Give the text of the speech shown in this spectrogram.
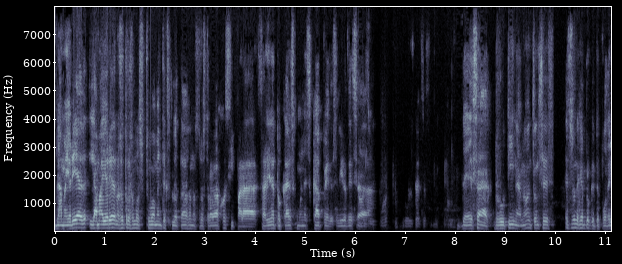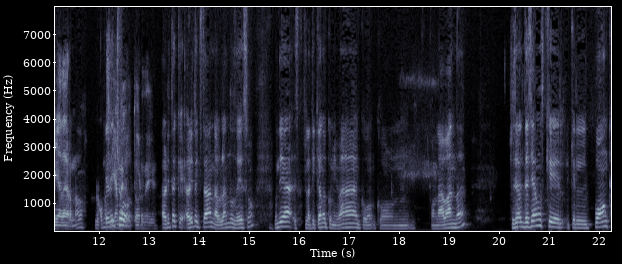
la mayoría, la mayoría de nosotros somos sumamente explotados en nuestros trabajos y para salir a tocar es como un escape de salir de esa, de esa rutina, ¿no? Entonces, ese es un ejemplo que te podría dar, ¿no? ¿Cómo se llama el autor de...? Ahorita que, ahorita que estaban hablando de eso, un día platicando con Iván, con, con, con la banda, pues, decíamos que, el punk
